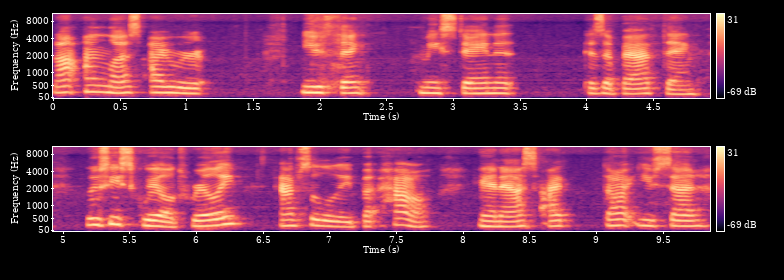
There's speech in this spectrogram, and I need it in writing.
Not unless I re- you think me staying is a bad thing. Lucy squealed. Really? Absolutely. But how? Anne asked. I thought you said.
